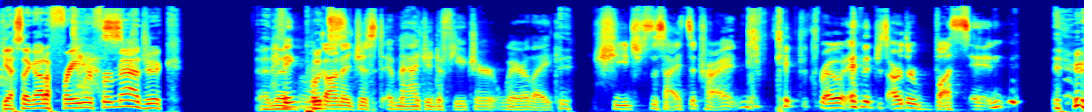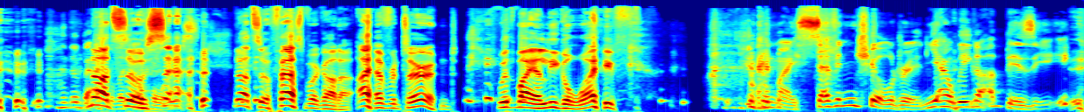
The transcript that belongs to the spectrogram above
Guess I got to frame her for magic." And I then think puts, Morgana just imagined a future where, like, she just decides to try and take the throne, and then just Arthur busts in. Not of, like, so sad. Not so fast, Morgana. I have returned with my illegal wife. and my seven children. Yeah, we got busy.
